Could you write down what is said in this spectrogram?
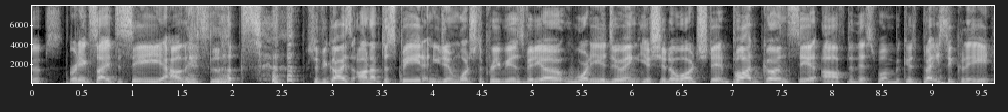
Oops. Really excited to see how this looks. so if you guys aren't up to speed and you didn't watch the previous video, what are you doing? You should have watched it. But go and see it after this one because basically,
